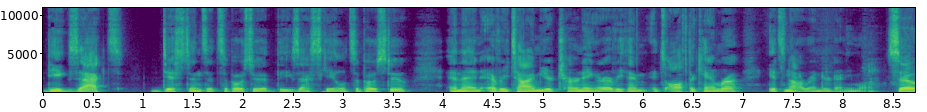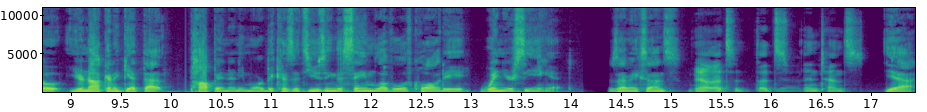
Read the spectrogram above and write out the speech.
the exact distance it's supposed to at the exact scale it's supposed to and then every time you're turning or everything it's off the camera it's not rendered anymore so you're not going to get that pop in anymore because it's using the same level of quality when you're seeing it does that make sense Yeah, that's that's intense. yeah.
